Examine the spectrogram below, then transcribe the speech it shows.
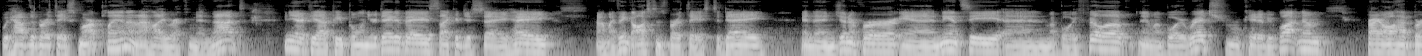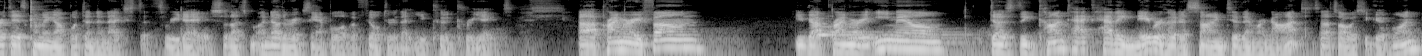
We have the birthday smart plan, and I highly recommend that. And yet, if you have people in your database, I could just say, hey, um, I think Austin's birthday is today, and then Jennifer and Nancy and my boy Philip and my boy Rich from KW Platinum, right, all have birthdays coming up within the next three days. So that's another example of a filter that you could create. Uh, primary phone, you got primary email. Does the contact have a neighborhood assigned to them or not? So that's always a good one.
